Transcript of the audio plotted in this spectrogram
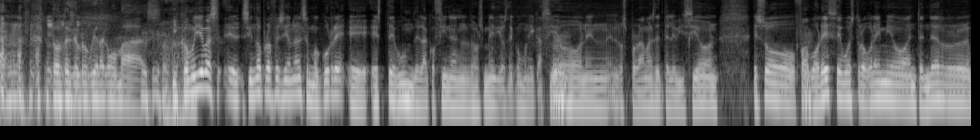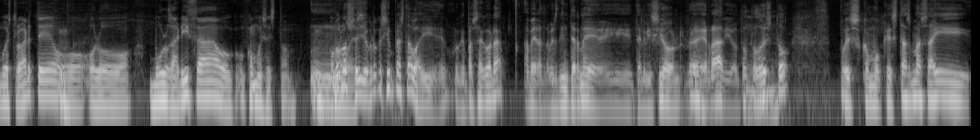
Entonces el rugby era como más. ¿Y cómo llevas, eh, siendo profesional, se me ocurre eh, este boom de la cocina en los medios de comunicación, en, en los programas de televisión? ¿Eso favorece vuestro gremio a entender vuestro arte o, o lo vulgariza? o o ¿Cómo es esto? Mm, ¿Cómo No lo ves? sé, yo creo que siempre ha estado ahí. ¿eh? Lo que pasa que ahora, a ver, a través de internet y televisión, eh, radio, to- todo esto, pues como que estás más ahí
